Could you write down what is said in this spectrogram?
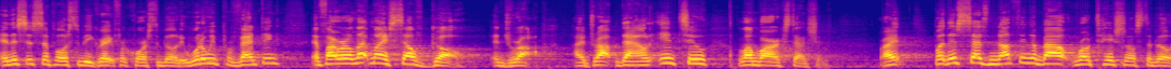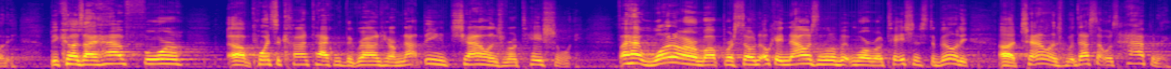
and this is supposed to be great for core stability. What are we preventing? If I were to let myself go and drop, I drop down into lumbar extension, right? But this says nothing about rotational stability because I have four uh, points of contact with the ground here. I'm not being challenged rotationally. If I had one arm up or so, okay, now it's a little bit more rotation stability uh, challenge, but that's not what's happening.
